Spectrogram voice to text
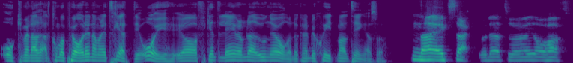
Och menar att komma på det när man är 30. Oj, jag fick inte leva de där unga åren. Då kan det bli skit med allting alltså. Nej, exakt. Och där tror jag jag har haft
